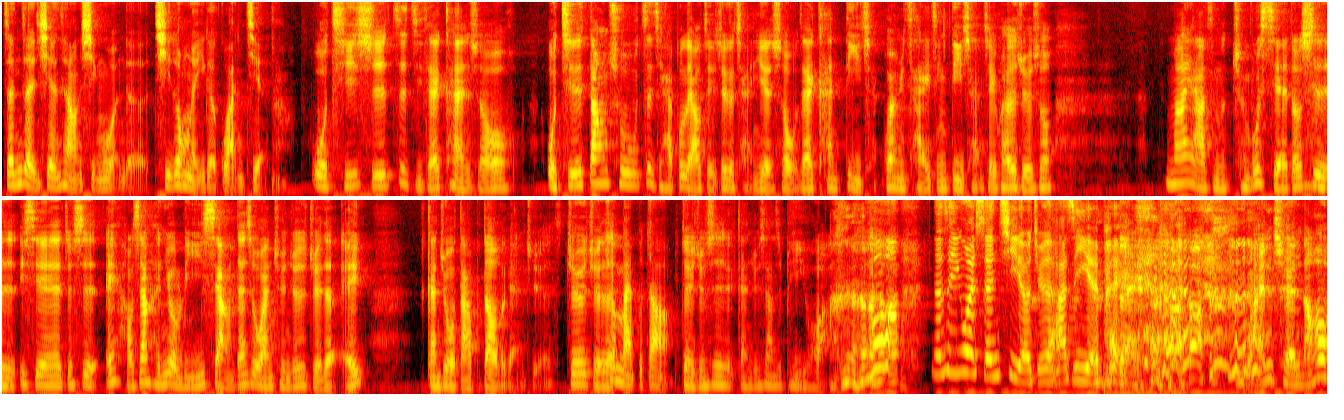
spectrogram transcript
真正线上新闻的其中的一个关键啊。我其实自己在看的时候，我其实当初自己还不了解这个产业的时候，我在看地产，关于财经地产这一块，就觉得说。妈呀，怎么全部写的都是一些就是哎、欸，好像很有理想，但是完全就是觉得哎、欸，感觉我达不到的感觉，就会觉得就买不到。对，就是感觉像是屁话。哦、那是因为生气而觉得它是叶配。对，完全。然后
